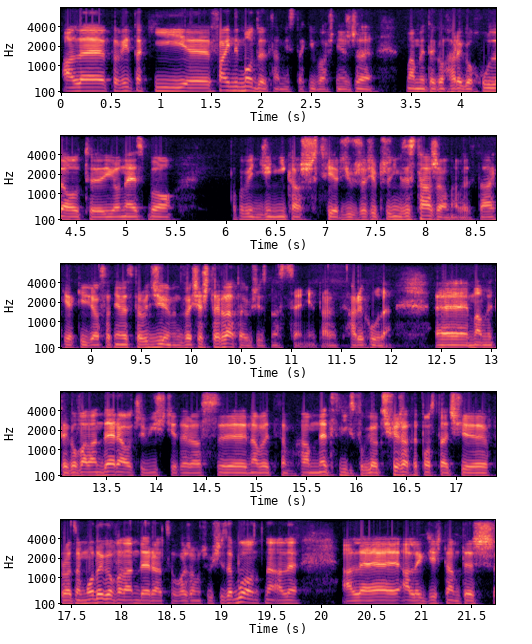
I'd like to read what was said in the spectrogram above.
ale pewien taki e, fajny model tam jest taki właśnie, że mamy tego Harry'ego Hule od Jonesbo, to pewien dziennikarz stwierdził, że się przy nim zestarzał nawet, tak? Jak ja ostatnio nawet sprawdziłem, 24 lata już jest na scenie, tak? Harry Hule. E, mamy tego Walandera oczywiście, teraz e, nawet tam Netflix w ogóle odświeża tę postać, e, wprowadza młodego Walandera, co uważam oczywiście za błądne, ale, ale, ale gdzieś tam też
